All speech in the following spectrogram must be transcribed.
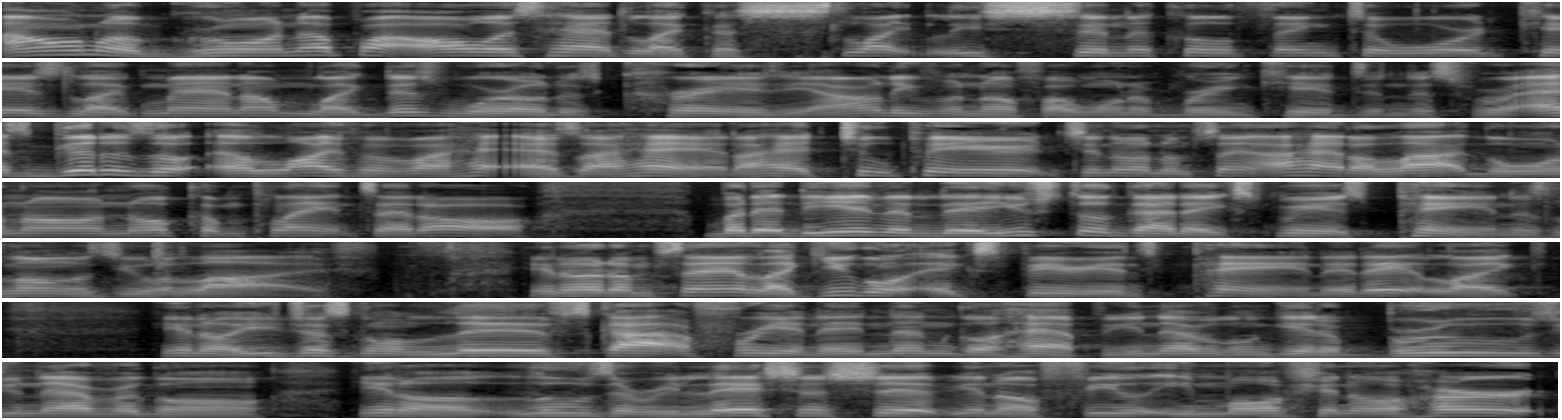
I don't know. Growing up, I always had like a slightly cynical thing toward kids. Like, man, I'm like, this world is crazy. I don't even know if I want to bring kids in this world. As good as a, a life I, ha- as I had, I had two parents. You know what I'm saying? I had a lot going on, no complaints at all. But at the end of the day, you still got to experience pain as long as you're alive. You know what I'm saying? Like, you're going to experience pain. It ain't like, you know, you're just gonna live scot free and ain't nothing gonna happen. You're never gonna get a bruise. You're never gonna, you know, lose a relationship. You know, feel emotional hurt.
